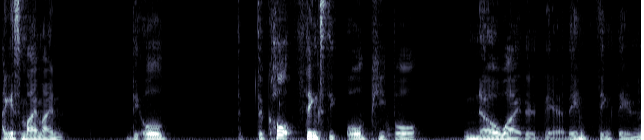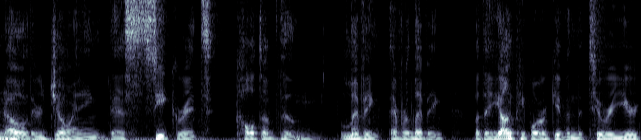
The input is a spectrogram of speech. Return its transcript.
I guess in my mind, the old the, the cult thinks the old people know why they're there. They think they know Mm-hmm. they're joining this secret cult of the mm-hmm. living ever living. But the young people are given the tour you're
